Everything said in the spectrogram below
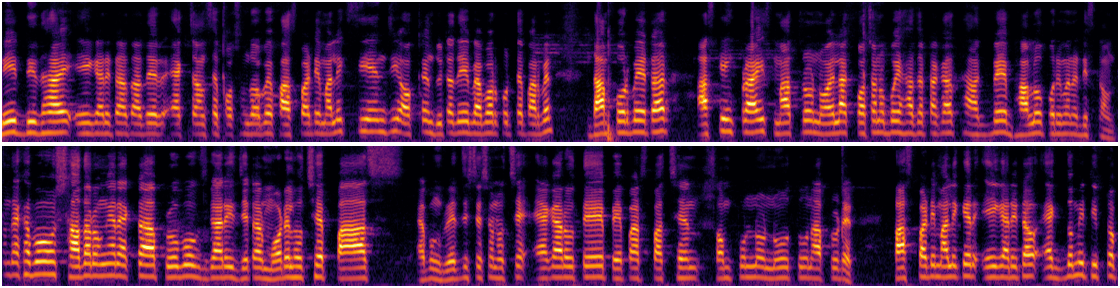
নির্দ্বিধায় এই গাড়িটা তাদের এক চান্সে পছন্দ হবে। ফার্স্ট পার্টি মালিক সিএনজি অকটেন দুইটা দিয়ে ব্যবহার করতে পারবেন। দাম পড়বে এটার আস্কিং প্রাইস মাত্র নয় লাখ পঁচানব্বই হাজার টাকা থাকবে, ভালো পরিমাণে ডিসকাউন্ট দেখাবো সাদা রঙের একটা প্রোবক্স গাড়ি, যেটার মডেল হচ্ছে পাঁচ এবং রেজিস্ট্রেশন হচ্ছে এগারোতে। পেপারস পাচ্ছেন সম্পূর্ণ নতুন আপ ফার্স্ট পার্টি মালিকের এই গাড়িটাও একদমই টিপটপ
